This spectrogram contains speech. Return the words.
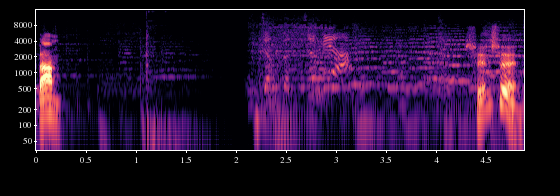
Bam. Schön, schön.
